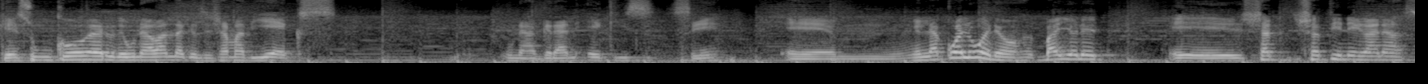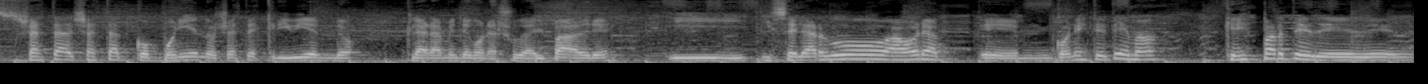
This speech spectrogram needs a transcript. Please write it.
que es un cover de una banda que se llama The X, una gran X, ¿sí? Eh, en la cual, bueno, Violet eh, ya, ya tiene ganas, ya está, ya está componiendo, ya está escribiendo, claramente con ayuda del padre, y, se largó ahora eh, con este tema, que es parte de,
